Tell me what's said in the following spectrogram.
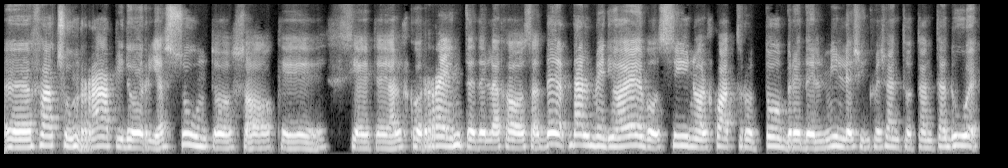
Eh, faccio un rapido riassunto, so che siete al corrente della cosa. De- dal Medioevo sino al 4 ottobre del 1582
